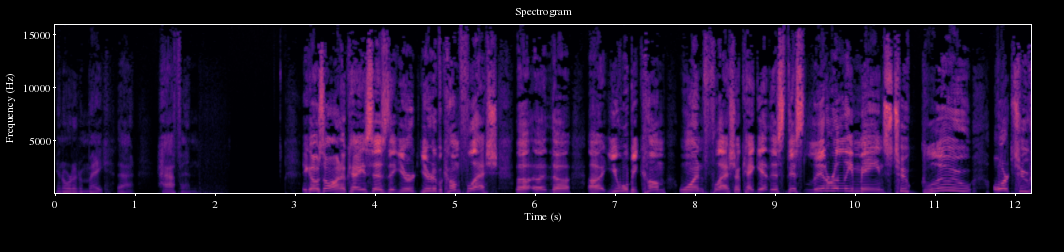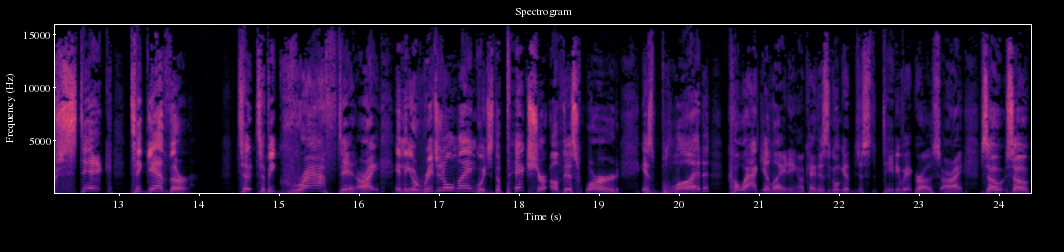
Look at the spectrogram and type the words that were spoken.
in order to make that happen. He goes on, okay? He says that you're you're to become flesh. The uh, the uh, you will become one flesh. Okay, get this. This literally means to glue or to stick together to, to be grafted, all right? In the original language, the picture of this word is blood coagulating. Okay, this is going to get just a teeny bit gross, all right? So, so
